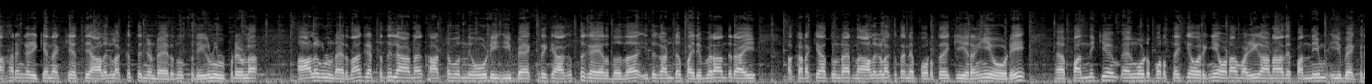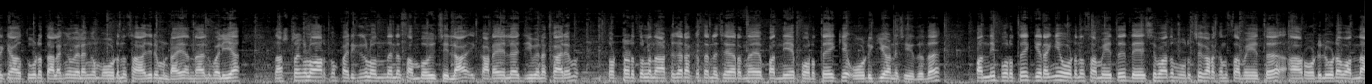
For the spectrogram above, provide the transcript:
ആഹാരം കഴിക്കാനൊക്കെ എത്തിയ ആളുകളൊക്കെ തന്നെ ഉണ്ടായിരുന്നു സ്ത്രീകൾ ഉൾപ്പെടെയുള്ള ആളുകളുണ്ടായിരുന്നു. ആ ഘട്ടത്തിലാണ് കാട്ടുപന്നി ഓടി ഈ ബേക്കറിക്ക് അകത്ത് കയറുന്നത്. ഇത് കണ്ട് പരിഭ്രാന്തരായി കടയ്ക്കകത്തുണ്ടായിരുന്ന ആളുകളൊക്കെ തന്നെ പുറത്തേക്ക് ഇറങ്ങി ഓടി. പന്നിക്ക് അങ്ങോട്ട് പുറത്തേക്ക് ഇറങ്ങി ഓടാൻ വഴി കാണാതെ പന്നിയും ഈ ബേക്കറിക്ക് അകത്തൂടെ തലങ്ങ് വിലങ്ങും ഓടുന്ന സാഹചര്യം ഉണ്ടായി എന്നാൽ വലിയ നഷ്ടങ്ങളോ ആർക്കും പരിക്കുകളോ ഒന്നും തന്നെ സംഭവിച്ചില്ല. ഈ കടയിലെ ജീവനക്കാരും തൊട്ടടുത്തുള്ള നാട്ടുകാരൊക്കെ തന്നെ ചേർന്ന് പന്നിയെ പുറത്തേക്ക് ഓടിക്കുകയാണ് ചെയ്തത്. പന്നി പുറത്തേക്ക് ഇറങ്ങി ഓടുന്ന സമയത്ത് ദേശീയപാത മുറിച്ച് കടക്കുന്ന സമയത്ത് ആ റോഡിലൂടെ വന്ന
